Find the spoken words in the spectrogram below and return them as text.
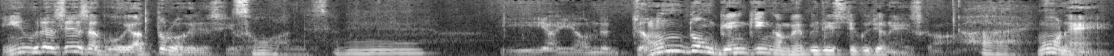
インフレ政策をやっとるわけですよ。そうなんですよね。いやいや、で、どんどん現金が目減りしていくじゃないですか。はい。もうね、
